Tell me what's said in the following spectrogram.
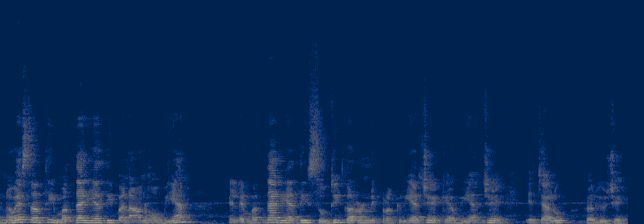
નવેસરથી મતદાર યાદી બનાવવાનું અભિયાન એટલે મતદાર યાદી શુદ્ધિકરણની પ્રક્રિયા છે કે અભિયાન છે એ ચાલુ કર્યું છે.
